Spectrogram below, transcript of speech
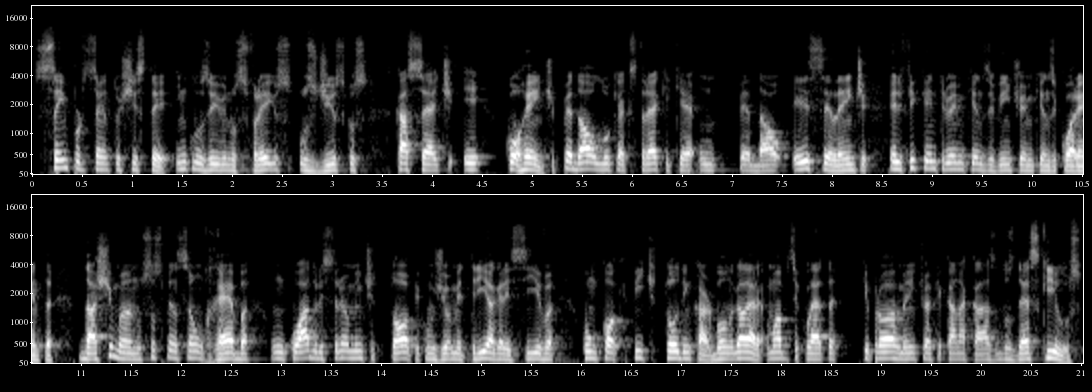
100% XT, inclusive nos freios, os discos, cassete e corrente. Pedal Look X-Track, que é um pedal excelente, ele fica entre o M520 e o M540 da Shimano, suspensão reba, um quadro extremamente top, com geometria agressiva, com cockpit todo em carbono. Galera, uma bicicleta que provavelmente vai ficar na casa dos 10 quilos.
